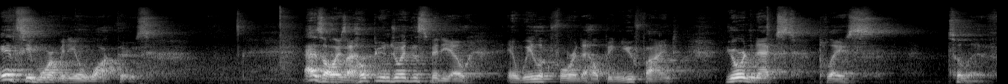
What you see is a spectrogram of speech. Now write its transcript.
and see more video walkthroughs. As always, I hope you enjoyed this video, and we look forward to helping you find your next place to live.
